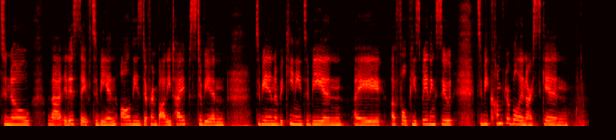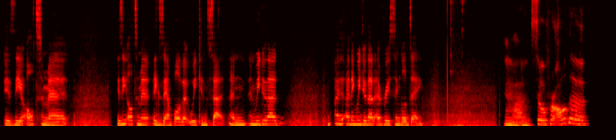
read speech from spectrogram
to know that it is safe to be in all these different body types to be in to be in a bikini to be in a, a full piece bathing suit, to be comfortable in our skin is the ultimate is the ultimate example that we can set. And and we do that I, I think we do that every single day. Yeah. So for all the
